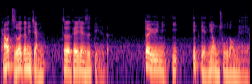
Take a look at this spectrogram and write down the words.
他只会跟你讲这个 K 线是跌的，对于你一一点用处都没有。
